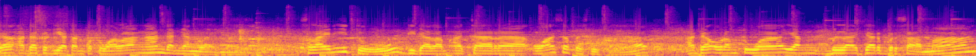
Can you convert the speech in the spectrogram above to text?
ya, ada kegiatan petualangan dan yang lain-lain. Selain itu, di dalam acara Oase Festival ada orang tua yang belajar bersama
